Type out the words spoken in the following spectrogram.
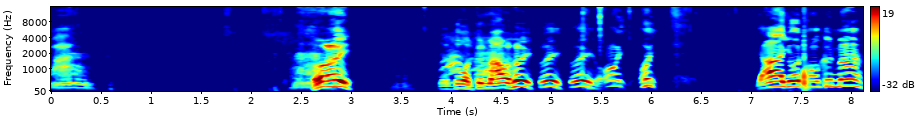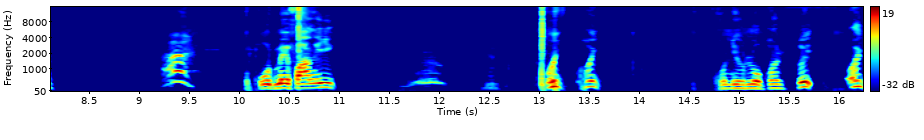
วะ เฮ้ย อย่าโดดขึ้นมา เฮ้ยเฮ้ยเฮ้ยโอ้ยโอ้ยอย่าโยนของขึ้นมา พูดไม่ฟังอีกเฮ้ยเฮ้ยคนเดียวหลบก่อน เฮ้ยเฮ้ย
